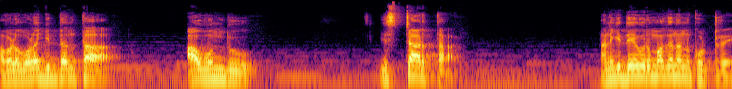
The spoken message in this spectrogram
ಅವಳ ಒಳಗಿದ್ದಂಥ ಆ ಒಂದು ಇಷ್ಟಾರ್ಥ ನನಗೆ ದೇವರು ಮಗನನ್ನು ಕೊಟ್ಟರೆ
